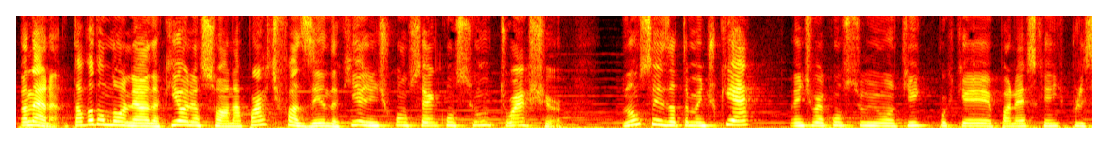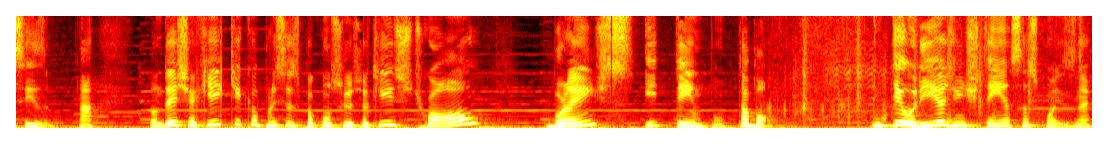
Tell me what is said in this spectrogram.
Galera, tava dando uma olhada aqui, olha só. Na parte fazenda aqui, a gente consegue construir um Thrasher. Não sei exatamente o que é. A gente vai construir um aqui porque parece que a gente precisa, tá? Então deixa aqui. O que, que eu preciso pra construir isso aqui? Straw, branches e tempo. Tá bom. Em teoria, a gente tem essas coisas, né?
